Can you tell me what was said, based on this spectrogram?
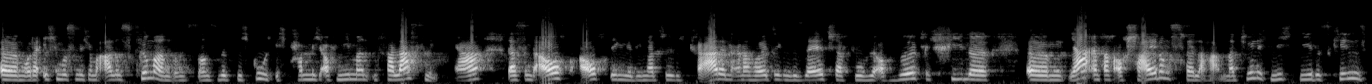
ähm, oder ich muss mich um alles kümmern, sonst, sonst wird es nicht gut. Ich kann mich auf niemanden verlassen, ja. Das sind auch, auch Dinge, die natürlich gerade in einer heutigen Gesellschaft, wo wir auch wirklich viele, ähm, ja, einfach auch Scheidungsfälle haben. Natürlich nicht jedes Kind,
